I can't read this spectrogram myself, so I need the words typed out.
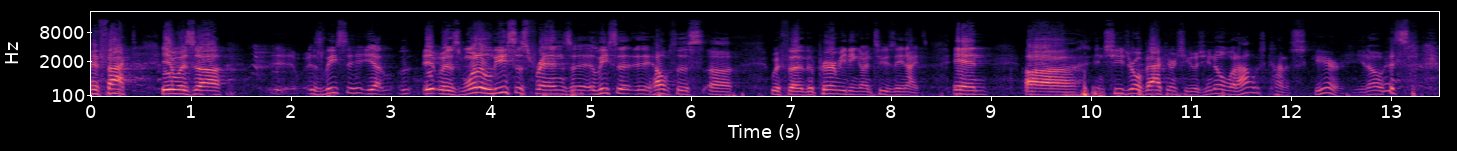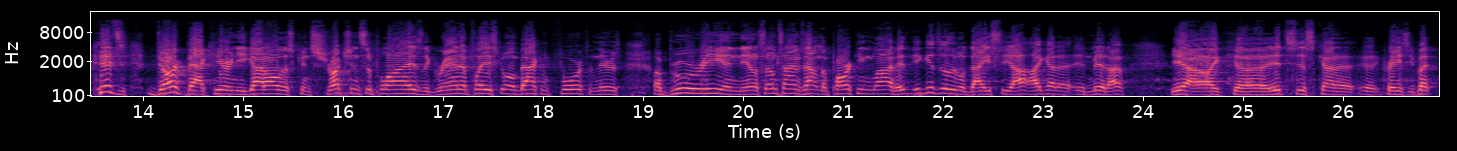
in fact, it was, uh, is Lisa, yeah, it was one of Lisa's friends. Uh, Lisa helps us uh, with uh, the prayer meeting on Tuesday nights. And uh, and she drove back here and she goes, you know what? I was kind of scared. You know, it's it's dark back here and you got all this construction supplies, the granite place going back and forth, and there's a brewery, and you know sometimes out in the parking lot it, it gets a little dicey. I, I gotta admit, I yeah, like uh, it's just kind of uh, crazy. But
